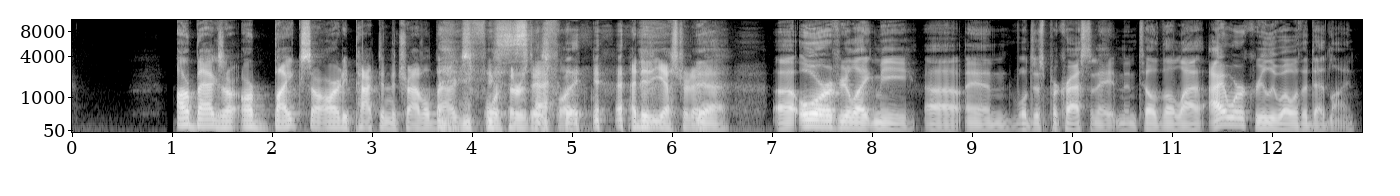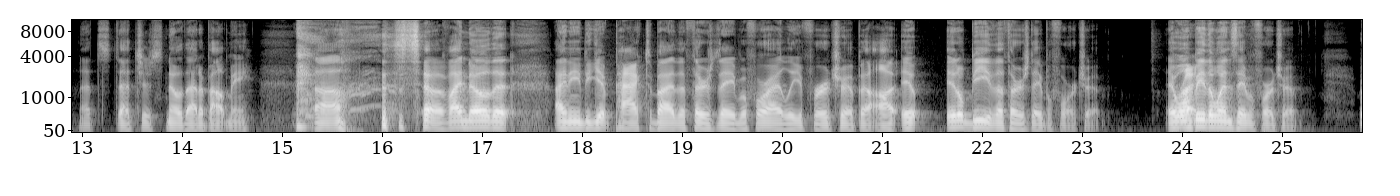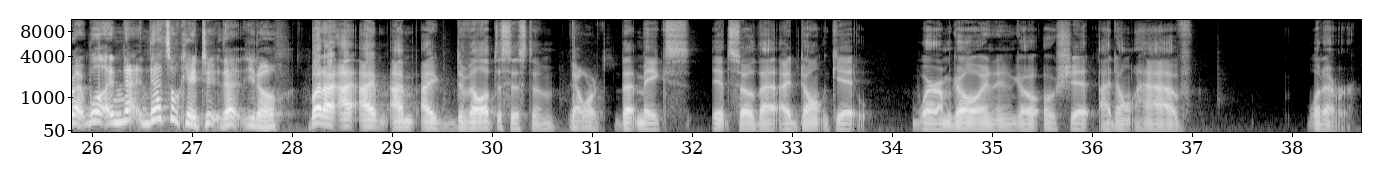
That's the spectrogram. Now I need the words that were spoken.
Our bags are, our bikes are already packed in the travel bags for Thursday's flight. I did it yesterday. Yeah. Uh, or if you're like me, uh, and we'll just procrastinate and until the last. I work really well with a deadline. That's that. Just know that about me. Uh, so if I know that I need to get packed by the Thursday before I leave for a trip, uh, it it'll be the Thursday before a trip. It won't Right. be the Wednesday before a trip. Right. Well, and, that, and that's okay too. That, you know, But I I I I'm, I developed a system that works. that makes it so that I don't get where I'm going and go, oh shit, I don't have whatever.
